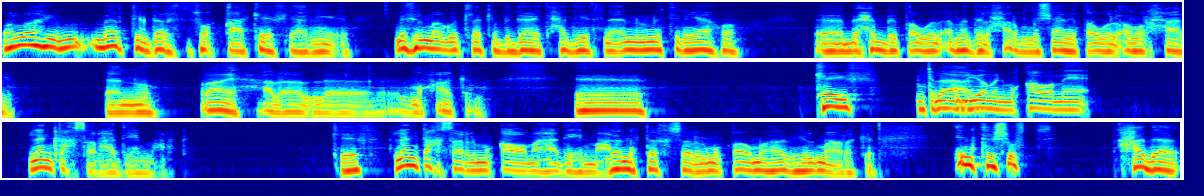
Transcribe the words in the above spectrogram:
والله ما بتقدر تتوقع كيف يعني. مثل ما قلت لك بداية حديثنا أنه نتنياهو آه، بحب يطول أمد الحرب مشان يطول عمر حاله لأنه رايح على المحاكمة. آه، كيف أنت بتقول اليوم المقاومة لن تخسر هذه المعركة. كيف؟ لن تخسر المقاومة هذه المعركة. لن تخسر المقاومة هذه المعركة. أنت شفت حدا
